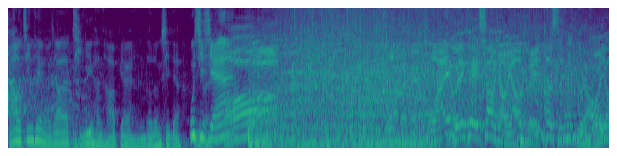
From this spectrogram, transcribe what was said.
然后今天我他体力很好，表演很多东西的巫启贤。哦，哇，太棒有？我还以为可以翘脚摇腿 二十分钟左右，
